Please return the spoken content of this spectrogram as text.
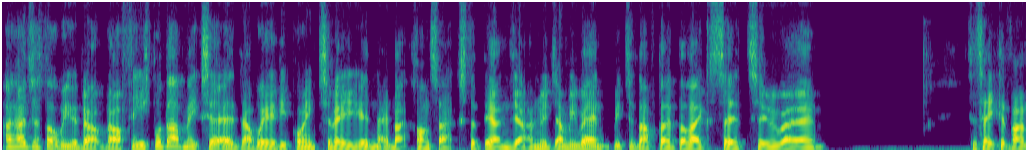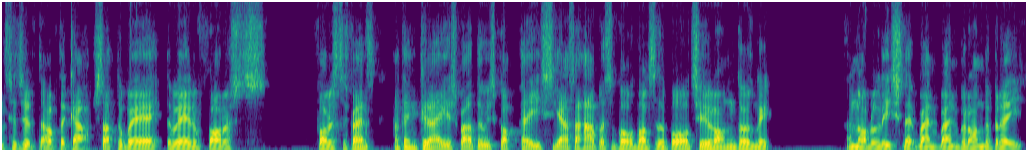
I, just thought we were about northeast, but that makes it a, a weirdy point to me in in that context at the end. Yeah, and we and we went we didn't have the, the legs to to, uh, to take advantage of the, of the gaps that the way the way in Forest's Forest defence. I think Gray as well, though he's got pace. He has a habit of holding onto the ball too long, doesn't he? And not releasing it when when we're on the break,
